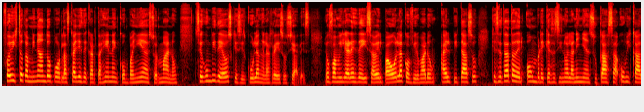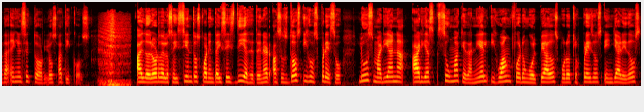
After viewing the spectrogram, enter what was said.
fue visto caminando por las calles de Cartagena en compañía de su hermano, según videos que circulan en las redes sociales. Los familiares de Isabel Paola confirmaron a El Pitazo que se trata del hombre que asesinó a la niña en su casa ubicada en el sector los Aticos. Al dolor de los 646 días de tener a sus dos hijos preso, Luz Mariana Arias suma que Daniel y Juan fueron golpeados por otros presos en Yare 2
